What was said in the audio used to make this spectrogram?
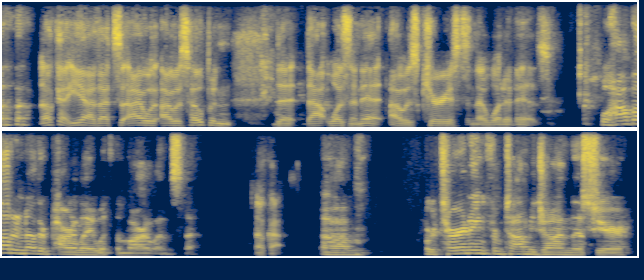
okay, yeah, that's I, w- I was hoping that that wasn't it. I was curious to know what it is. Well, how about another parlay with the Marlins then? Okay. Um, returning from Tommy John this year.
